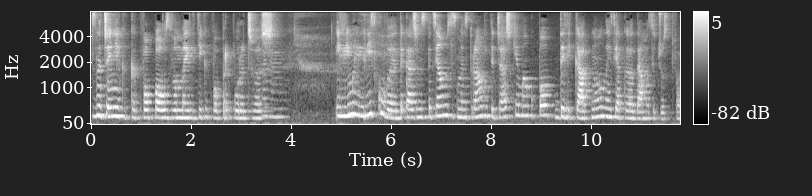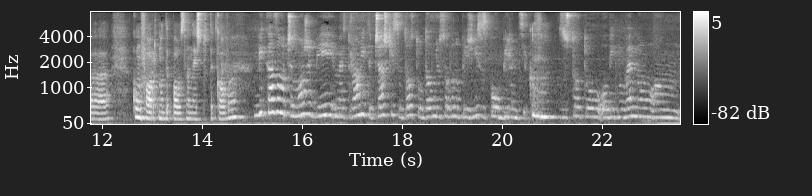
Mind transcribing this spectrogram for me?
значение какво ползваме или ти какво препоръчваш? Mm-hmm. Или има ли рискове, да кажем, специално с менструалните чашки е малко по-деликатно, не всяка дама се чувства комфортно да ползва нещо такова? Би казала, че може би менструалните чашки са доста удобни, особено при жени с по-обилен цикъл. Mm-hmm. Защото обикновено ам,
